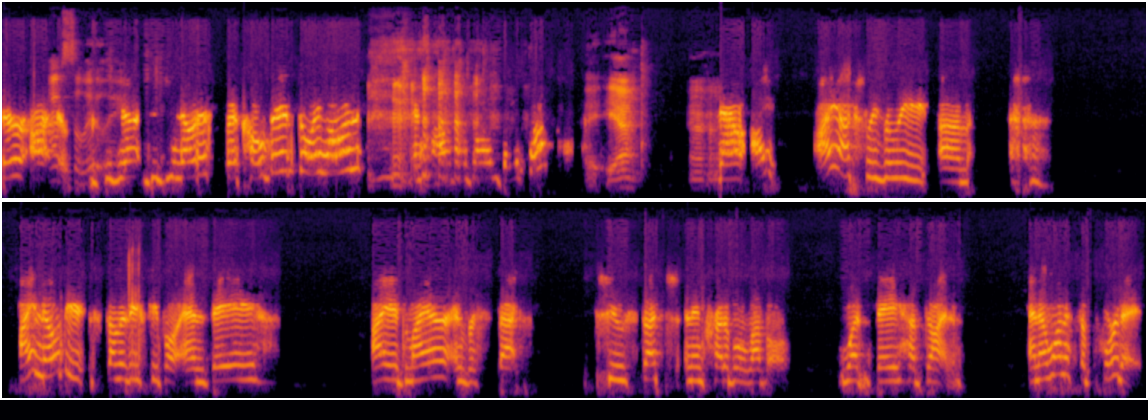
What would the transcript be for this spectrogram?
there are. Absolutely. Yeah. Did you notice the COVID going on and how it's all Yeah. Uh-huh. Now, I I actually really um, I know the some of these people, and they I admire and respect to such an incredible level what they have done, and I want to support it.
